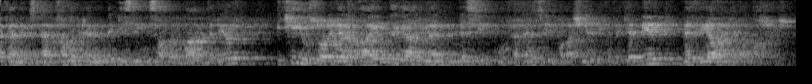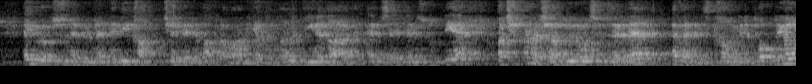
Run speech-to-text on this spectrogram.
Efendimiz Erkam'ın evinde gizli insanları davet ediyor. İki yıl sonra gelen ayette ya eyyühel müddessir kun feenzir bu aşiretike fekebbir ve fiyâbeke fetahhir. Ey örtüsüne bürünen nebi kalk, çevreni, akrabanı, yakınlarını dine davet et, elbiseni temiz tut diye açıktan açığa duyurması üzerine Efendimiz kavmini topluyor,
